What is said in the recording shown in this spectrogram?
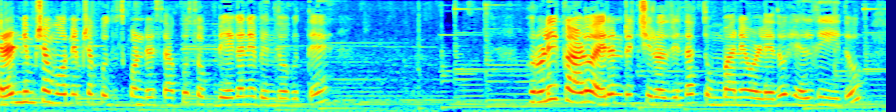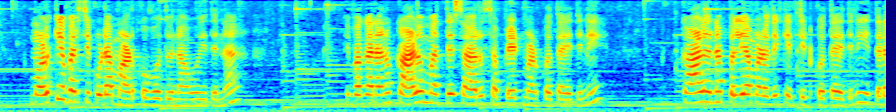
ಎರಡು ನಿಮಿಷ, ಮೂರು ನಿಮಿಷ ಕುದಿಸ್ಕೊಂಡ್ರೆ ಸಾಕು, ಸೊಪ್ಪು ಬೇಗನೆ ಬೆಂದೋಗುತ್ತೆ. ಹುರುಳಿಕಾಳು ಐರನ್ ರಿಚ್ ಇರೋದ್ರಿಂದ ತುಂಬಾ ಒಳ್ಳೆಯದು ಹೆಲ್ದಿ ಇದು. ಮೊಳಕೆ ಬರಿಸಿ ಕೂಡ ಮಾಡ್ಕೋಬೋದು ನಾವು ಇದನ್ನು. ಇವಾಗ ನಾನು ಕಾಳು ಮತ್ತು ಸಾರು ಸಪ್ರೇಟ್ ಮಾಡ್ಕೋತಾ ಇದ್ದೀನಿ. ಕಾಳನ್ನ ಪಲ್ಯ ಮಾಡೋದಕ್ಕೆ ಎತ್ತಿಟ್ಕೋತಾ ಇದ್ದೀನಿ. ಈ ತರ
